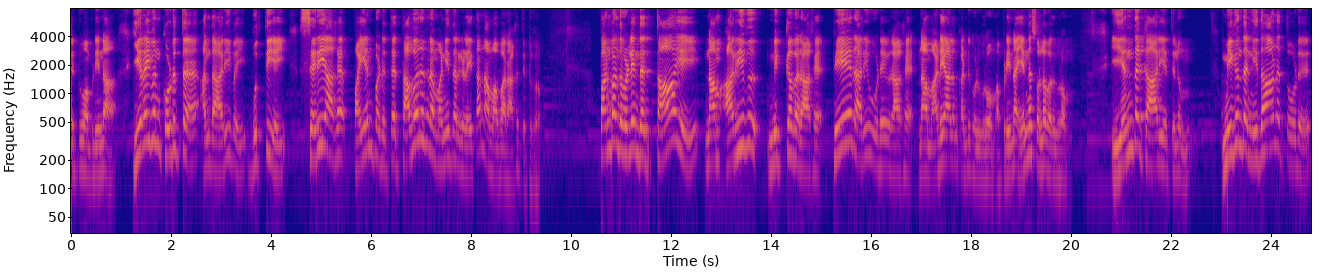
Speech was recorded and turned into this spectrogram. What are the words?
திட்டுவோம் அப்படின்னா இறைவன் கொடுத்த அந்த அறிவை புத்தியை சரியாக பயன்படுத்த தவறுகிற மனிதர்களை தான் நாம் அவ்வாறாக திட்டுகிறோம். இப்போ அன்பார்ந்தவர்களே இந்த தாயை நாம் அறிவு மிக்கவராக பேரறிவு உடையவராக நாம் அடையாளம் கண்டு கொள்கிறோம் அப்படின்னா என்ன சொல்ல வருகிறோம்? எந்த காரியத்திலும் மிகுந்த நிதானத்தோடு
